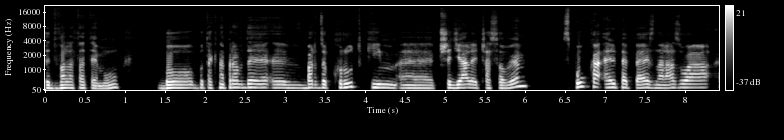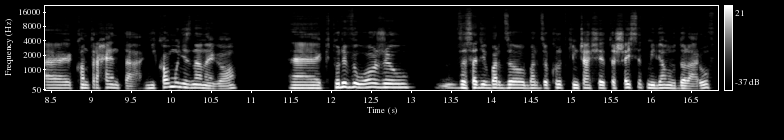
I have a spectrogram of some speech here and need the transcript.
te dwa lata temu, bo, bo tak naprawdę w bardzo krótkim przedziale czasowym spółka LPP znalazła e, kontrahenta, nikomu nieznanego, e, który wyłożył w zasadzie w bardzo, bardzo krótkim czasie te 600 milionów dolarów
